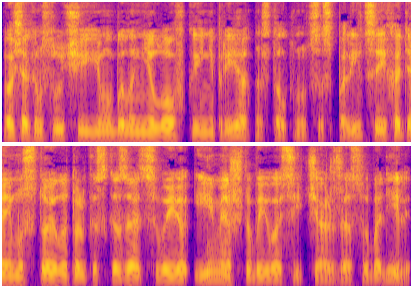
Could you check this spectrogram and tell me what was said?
Во всяком случае, ему было неловко и неприятно столкнуться с полицией, хотя ему стоило только сказать свое имя, чтобы его сейчас же освободили.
